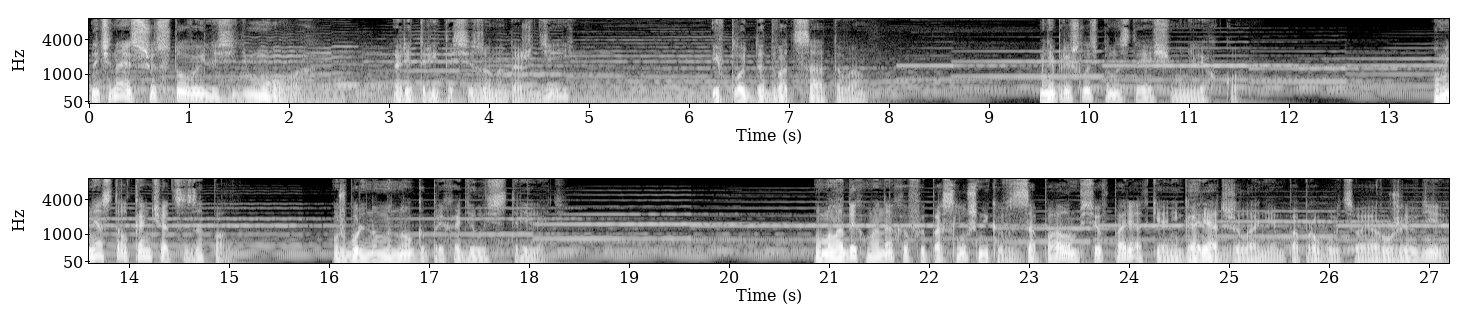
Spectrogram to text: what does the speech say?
Начиная с шестого или седьмого ретрита сезона дождей и вплоть до двадцатого, мне пришлось по-настоящему нелегко. У меня стал кончаться запал. Уж больно много приходилось стрелять. У молодых монахов и послушников с запалом все в порядке, они горят желанием попробовать свое оружие в деле.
